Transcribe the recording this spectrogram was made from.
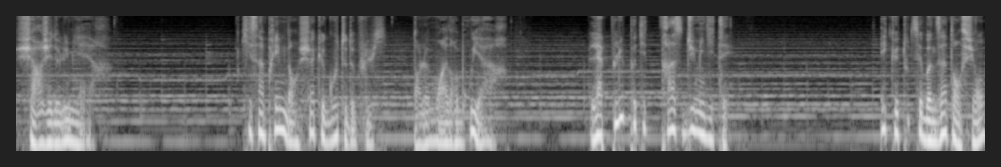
chargé de lumière qui s'imprime dans chaque goutte de pluie, dans le moindre brouillard, la plus petite trace d'humidité, et que toutes ces bonnes intentions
